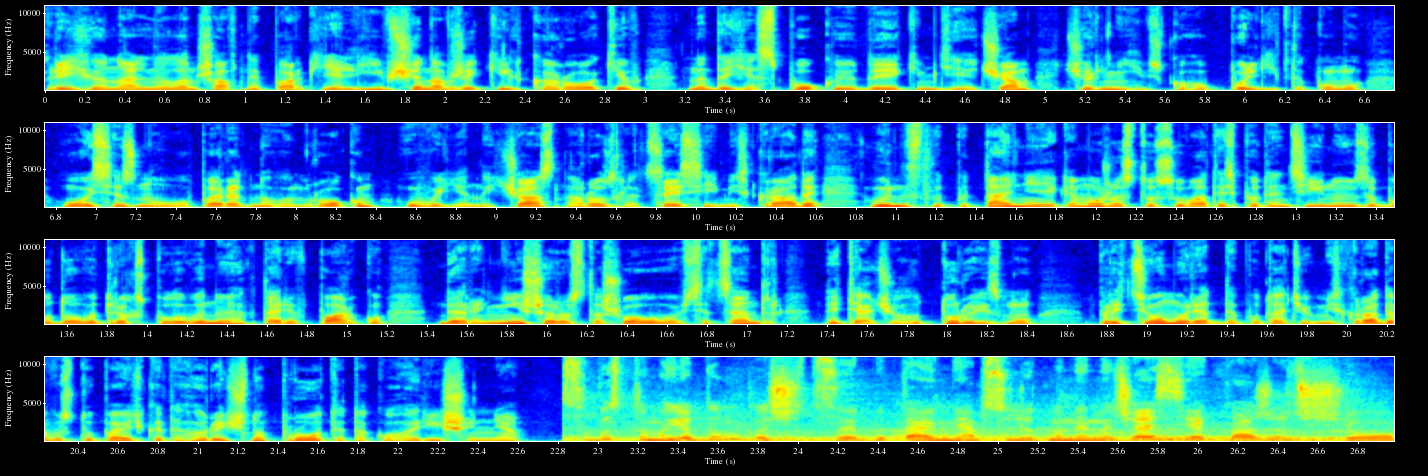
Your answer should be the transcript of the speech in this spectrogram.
Регіональний ландшафтний парк Ялівщина вже кілька років не дає спокою деяким діячам чернігівського політикуму. Ось і знову перед новим роком у воєнний час на розгляд сесії міськради винесли питання, яке може стосуватись потенційної забудови 3,5 гектарів парку, де раніше розташовувався центр дитячого туризму. При цьому ряд депутатів міськради виступають категорично проти такого рішення. Особисто моя думка, що це питання абсолютно не на часі, як кажуть. Що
